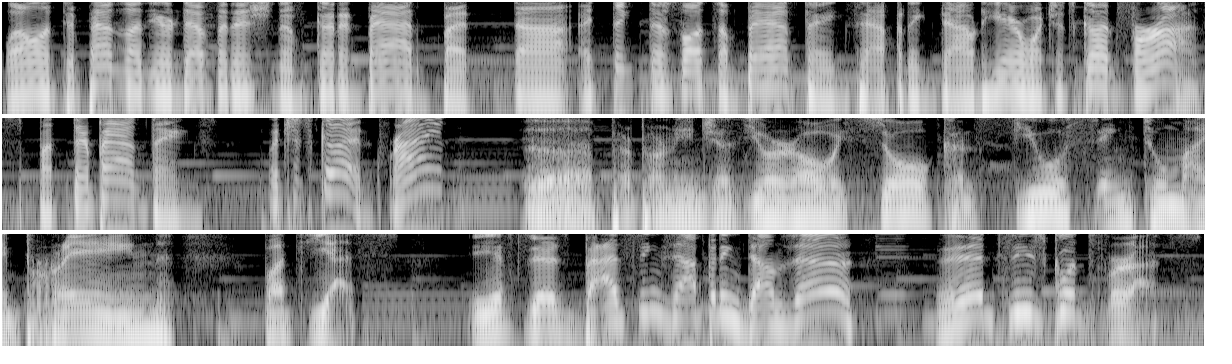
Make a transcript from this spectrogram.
Well, it depends on your definition of good and bad, but uh, I think there's lots of bad things happening down here, which is good for us, but they're bad things, which is good, right? Ugh, Purple Ninjas, you're always so confusing to my brain. But yes, if there's bad things happening down there, it is good for us.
